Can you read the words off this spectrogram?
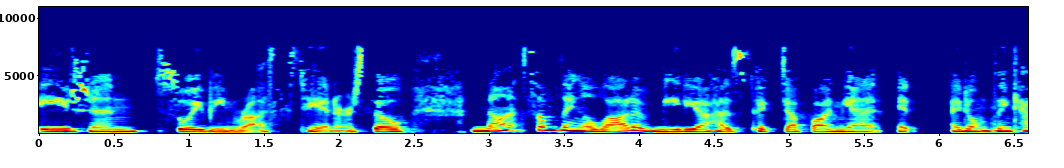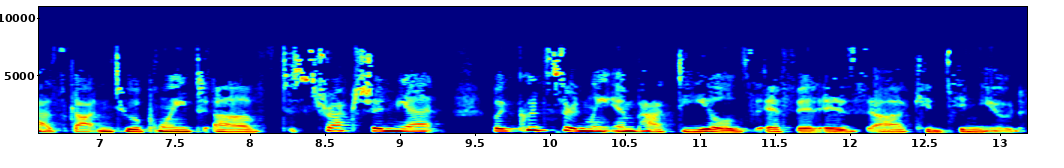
Asian soybean rust, Tanner. So not something a lot of media has picked up on yet. It I don't think has gotten to a point of destruction yet, but could certainly impact yields if it is uh, continued.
